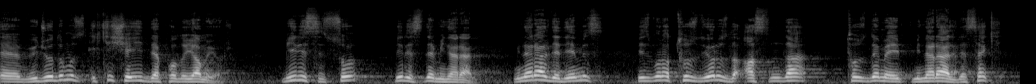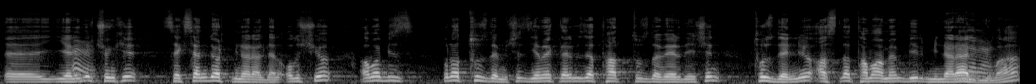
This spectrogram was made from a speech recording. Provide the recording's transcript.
E, vücudumuz iki şeyi depolayamıyor. Birisi su, birisi de mineral. Mineral dediğimiz biz buna tuz diyoruz da aslında tuz demeyip mineral desek e, yeridir. Evet. Çünkü 84 mineralden oluşuyor ama biz buna tuz demişiz. Yemeklerimizde tat tuz da verdiği için tuz deniliyor. Aslında tamamen bir mineral, Mineral, yumağı.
